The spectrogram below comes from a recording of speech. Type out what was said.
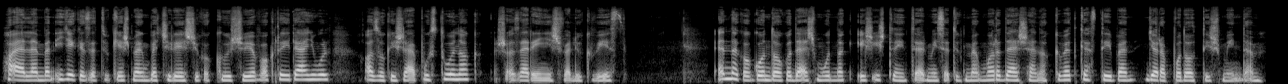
Ha ellenben igyekezetük és megbecsülésük a külső javakra irányul, azok is elpusztulnak, s az erény is velük vész. Ennek a gondolkodásmódnak és isteni természetük megmaradásának következtében gyarapodott is minden.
